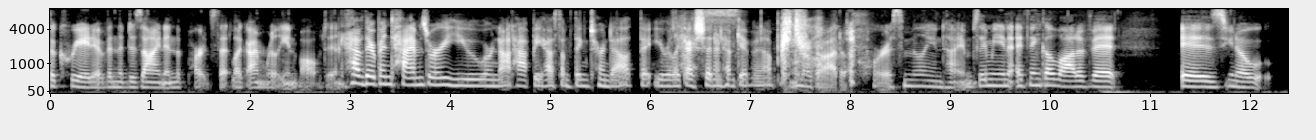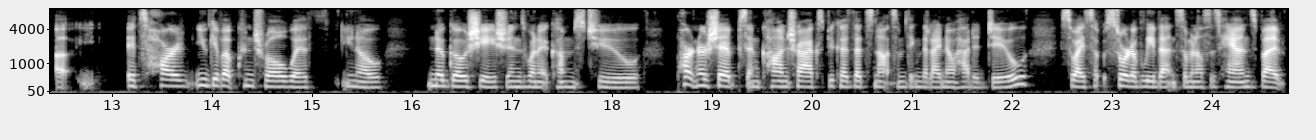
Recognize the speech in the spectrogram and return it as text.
the creative and the design and the parts that like I'm really involved in. Have there been times where you were not happy how something turned out that you were like, I shouldn't have given up Oh my God, of course, a million times. I mean, I think a lot of it is, you know, uh, it's hard. You give up control with, you know, negotiations when it comes to partnerships and contracts because that's not something that I know how to do. So I so- sort of leave that in someone else's hands. But,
